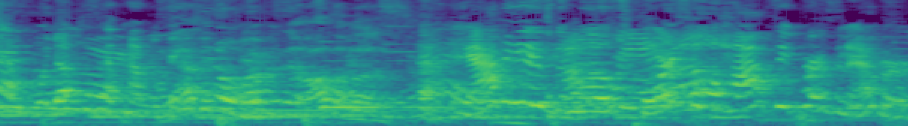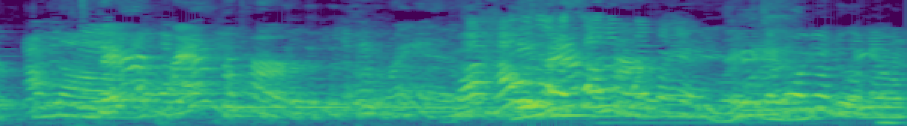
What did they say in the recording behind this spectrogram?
have, well, y'all just have Happy conversations. don't represent all of us. Gabby is the most forceful hot seat person ever. No. Derek ran from her. What? How is that a selling point for him? Before you don't do it, bro.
